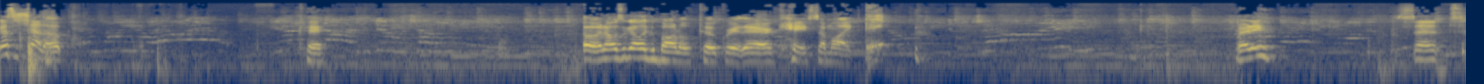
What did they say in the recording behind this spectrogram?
Guys, shut up. Okay. Oh, and I also got like a bottle of Coke right there in case I'm like. Ready? Set.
